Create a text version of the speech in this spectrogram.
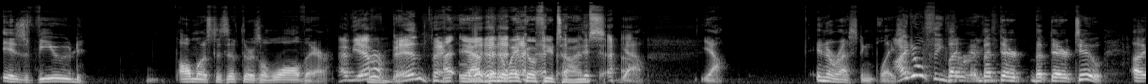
is viewed almost as if there's a wall there. Have you ever been? I, yeah, I've been to Waco a few times. Yeah, yeah. Interesting place. I don't think but there- but there but there too. Uh,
